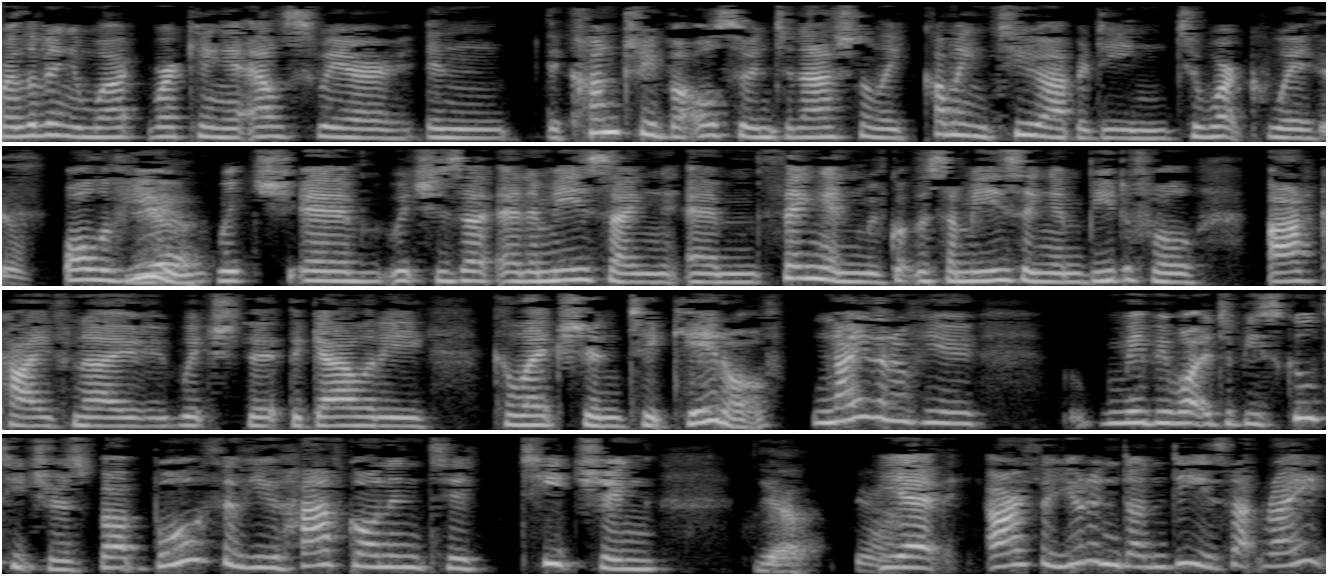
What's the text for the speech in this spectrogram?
who are living and work, working elsewhere in the country, but also internationally, coming to Aberdeen to work with Yeah. all of you, Yeah. which um, which is a, an amazing um, thing. And we've got this amazing and beautiful archive now, which the, the gallery collection take care of. Neither of you maybe wanted to be school teachers, but both of you have gone into teaching. Yeah. Yeah. Yeah, Arthur, you're in Dundee, is that right?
